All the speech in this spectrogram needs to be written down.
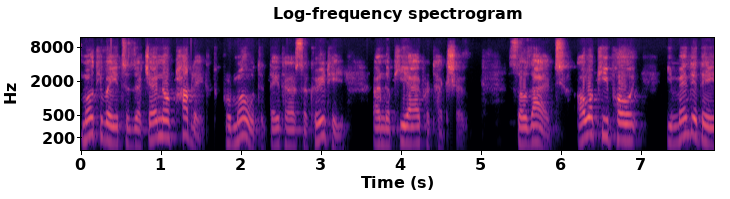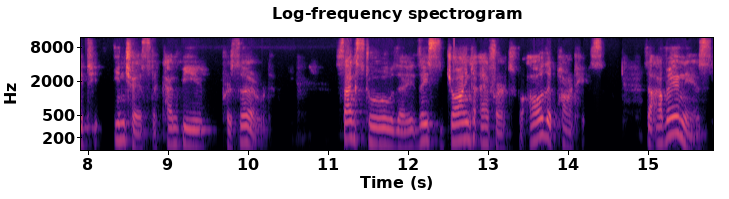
motivate the general public to promote data security and PI protection so that our people immediate interest can be preserved. Thanks to the, this joint effort for all the parties, the awareness,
